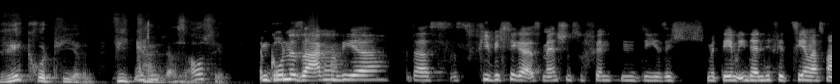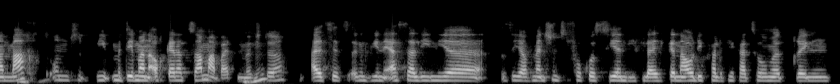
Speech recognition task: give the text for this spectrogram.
Rekrutieren. Wie kann mhm. das aussehen? Im Grunde sagen wir, dass es viel wichtiger ist, Menschen zu finden, die sich mit dem identifizieren, was man macht und die, mit dem man auch gerne zusammenarbeiten mhm. möchte, als jetzt irgendwie in erster Linie sich auf Menschen zu fokussieren, die vielleicht genau die Qualifikation mitbringen,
